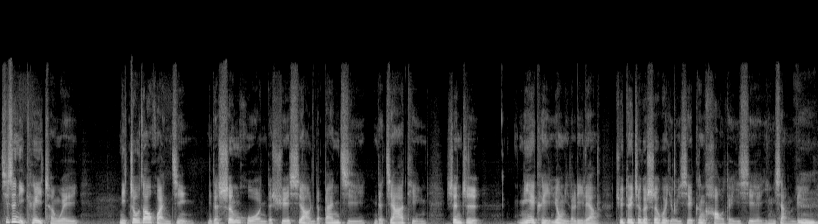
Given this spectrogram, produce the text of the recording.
其实你可以成为你周遭环境、你的生活、你的学校、你的班级、你的家庭，甚至你也可以用你的力量去对这个社会有一些更好的一些影响力。嗯，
